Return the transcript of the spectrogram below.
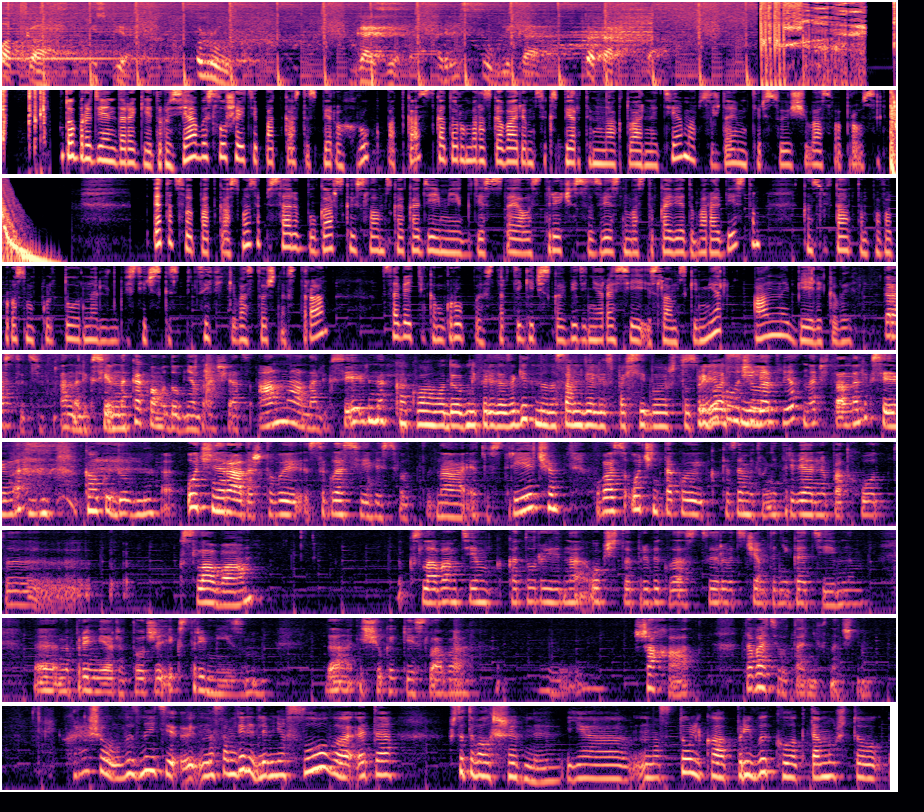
Подкаст из первых рук. Газета «Республика Татарстан». Добрый день, дорогие друзья! Вы слушаете подкаст из первых рук, подкаст, в котором мы разговариваем с экспертами на актуальные темы, обсуждаем интересующие вас вопросы. Этот свой подкаст мы записали в Булгарской исламской академии, где состоялась встреча с известным востоковедом-арабистом, консультантом по вопросам культурно-лингвистической специфики восточных стран, советником группы стратегического видения России «Исламский мир» Анной Беликовой. Здравствуйте, Анна Алексеевна. Как вам удобнее обращаться? Анна, Анна Алексеевна. Как вам удобнее, Фарида Загитовна? На самом деле, спасибо, что Все, пригласили. Я получила ответ, значит, Анна Алексеевна. Как удобно. Очень рада, что вы согласились вот на эту встречу. У вас очень такой, как я заметила, нетривиальный подход э, к словам, к словам тем, которые на общество привыкло ассоциировать с чем-то негативным. Э, Например, тот же экстремизм, да, еще какие слова, Э, шахат. Давайте вот о них начнем. Хорошо, вы знаете, э, на самом деле для меня слово это что-то волшебное. Я настолько привыкла к тому, что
